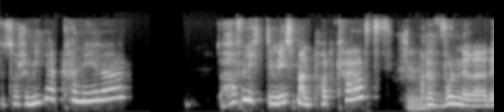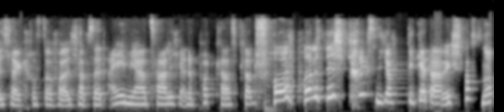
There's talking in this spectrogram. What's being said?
Social-Media-Kanäle, hoffentlich demnächst mal einen Podcast. Ich Mhm. bewundere dich, Herr Christopher. Ich habe seit einem Jahr zahle ich eine Podcast-Plattform und ich krieg's nicht auf die Kette, aber ich schaff's noch.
